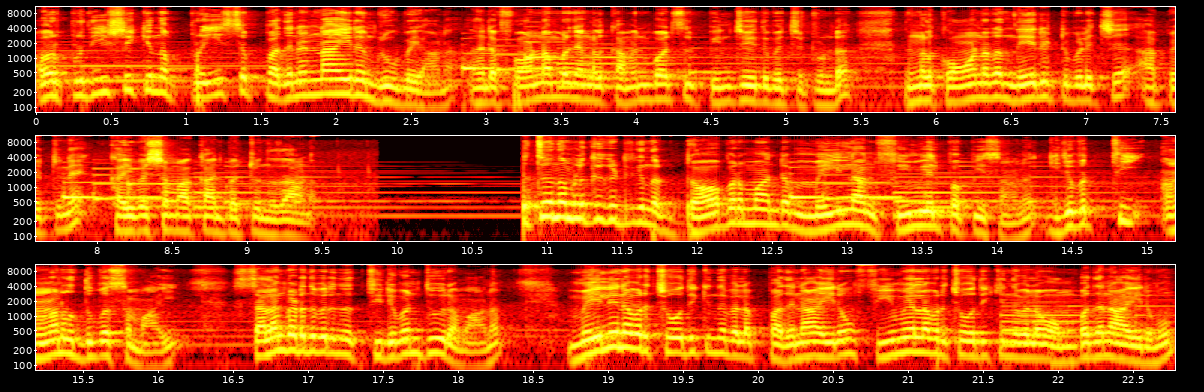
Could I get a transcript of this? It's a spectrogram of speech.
അവർ പ്രതീക്ഷിക്കുന്ന പ്രൈസ് പതിനെണ്ണായിരം രൂപയാണ്. അതിന്റെ ഫോൺ നമ്പർ ഞങ്ങൾ കമന്റ് ബോക്സിൽ പിൻ ചെയ്ത് വെച്ചിട്ടുണ്ട്. നിങ്ങൾക്ക് ഓണറെ നേരിട്ട് വിളിച്ച് ആ പെറ്റിനെ കൈവശമാക്കാൻ പറ്റുന്നതാണ്. അടുത്തത് നമ്മൾക്ക് കിട്ടിയിരിക്കുന്ന ഡോബർമാന്റെ മെയിൽ ആൻഡ് ഫീമെയിൽ പപ്പീസാണ് ഇരുപത്തി ആറ് ദിവസമായി സ്ഥലം കടന്നു വരുന്നത് തിരുവനന്തപുരമാണ്. മെയിലിന് അവർ ചോദിക്കുന്ന വില പതിനായിരവും ഫീമെയിൽ അവർ ചോദിക്കുന്ന വില ഒമ്പതിനായിരവും.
